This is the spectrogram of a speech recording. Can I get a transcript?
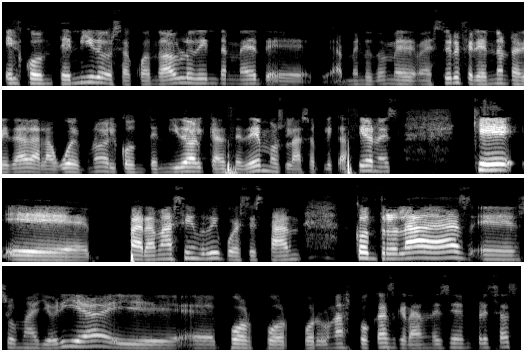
el contenido, o sea, cuando hablo de Internet, eh, a menudo me, estoy refiriendo en realidad a la web, ¿no? El contenido al que accedemos, las aplicaciones, que eh, para más INRI pues están controladas en su mayoría y eh, por, por, unas pocas grandes empresas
